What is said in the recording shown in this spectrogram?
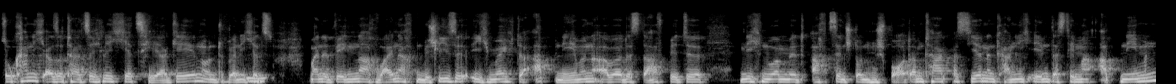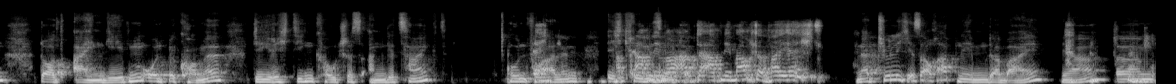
so kann ich also tatsächlich jetzt hergehen und wenn ich mhm. jetzt meinetwegen nach Weihnachten beschließe, ich möchte abnehmen, aber das darf bitte nicht nur mit 18 Stunden Sport am Tag passieren, dann kann ich eben das Thema Abnehmen dort eingeben und bekomme die richtigen Coaches angezeigt. Und vor allem, ich kriege Abnehmen, habt ihr Abnehmen auch dabei, echt? Natürlich ist auch Abnehmen dabei, ja. ähm,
